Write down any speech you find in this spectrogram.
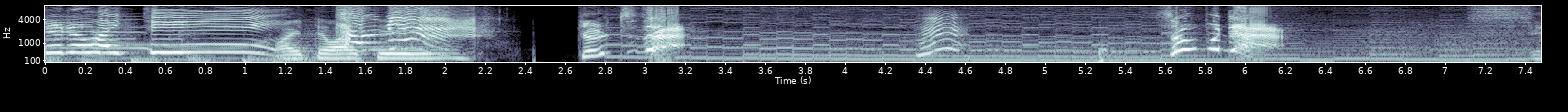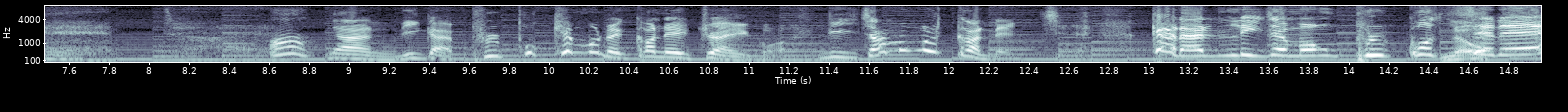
요르르 화이팅! 화이팅 화이팅. 결투다! 승부다! 어. 난 네가 풀 포켓몬을 꺼낼 줄 알고 리자몽을 꺼냈지. 가라 리자몽 불꽃 세례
